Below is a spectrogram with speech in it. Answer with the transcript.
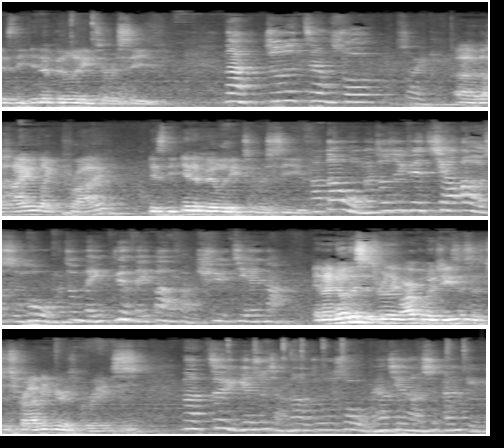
is the inability to receive. 那就是这样说，sorry。 Uh, the high, like pride, is the inability to receive. 好，当我们就是越骄傲的时候，我们就没越没办法去接纳。 And I know this is really hard, but what Jesus is describing here is grace. 那这里耶稣讲到的就是说，我们要接纳的是恩典。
